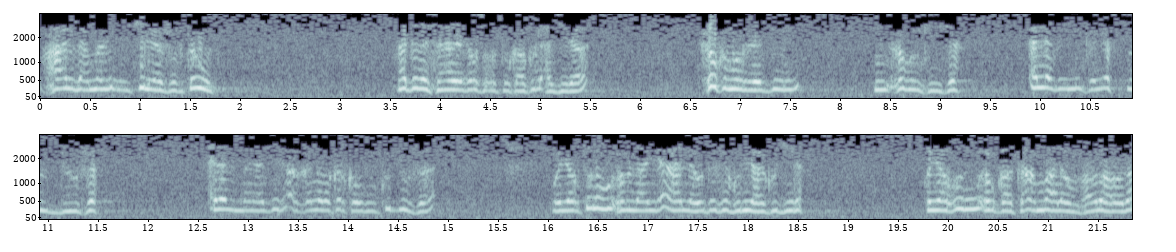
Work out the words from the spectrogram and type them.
maxaaridaa magaciisi laha shuftawood maadada shanaadee soo socotuu kaa ku dhex jiraa xukmu rajuli min xukunkiisa alladii ninka yasduu duufa cala almanaasili aqalada korkooduu ku duufaa wayaqtulu wuxuu laaya ahlahu dadka guryaha ku jira wayaakudu wuxuu qaataa amaalahum xoolahooda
